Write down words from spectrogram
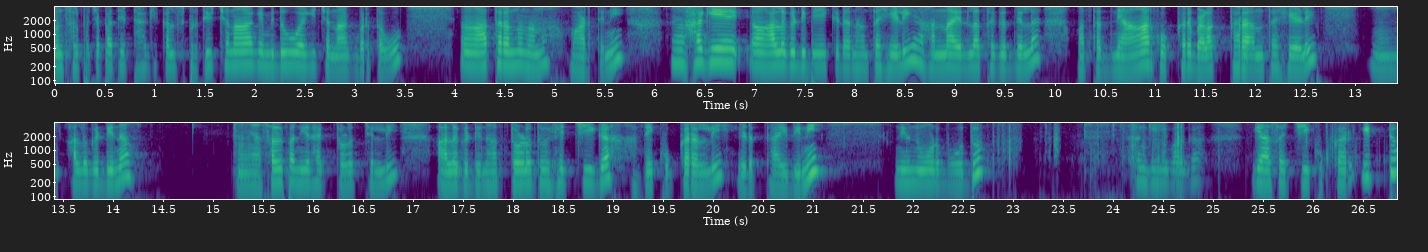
ಒಂದು ಸ್ವಲ್ಪ ಚಪಾತಿ ಹಿಟ್ಟು ಹಾಕಿ ಕಲಿಸ್ಬಿಡ್ತೀವಿ. ಚೆನ್ನಾಗಿ ಮಿದುವಾಗಿ ಚೆನ್ನಾಗಿ ಬರ್ತವೆ. ಆ ಥರನೂ ನಾನು ಮಾಡ್ತೀನಿ. ಹಾಗೆ ಆಲೂಗಡ್ಡೆ ಬೇಕಿಡೋಣ ಅಂತ ಹೇಳಿ, ಅನ್ನ ಎಲ್ಲ ತೆಗೆದ್ನೆಲ್ಲ ಮತ್ತು ಅದನ್ನ ಯಾರು ಕುಕ್ಕರ್ ಬೆಳಗ್ತಾರ ಅಂತ ಹೇಳಿ ಆಲೂಗಡ್ಡಿನ ಸ್ವಲ್ಪ ನೀರು ಹಾಕಿ ತೊಳೆದು ಚೆಲ್ಲಿ ಆಲೂಗಡ್ಡಿನ ತೊಳೆದು ಹೆಚ್ಚೀಗ ಅದೇ ಕುಕ್ಕರಲ್ಲಿ ಇಡ್ತಾ ಇದ್ದೀನಿ. ನೀವು ನೋಡ್ಬೋದು. ಹಾಗೆ ಇವಾಗ ಗ್ಯಾಸ್ ಹಚ್ಚಿ ಕುಕ್ಕರ್ ಇಟ್ಟು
